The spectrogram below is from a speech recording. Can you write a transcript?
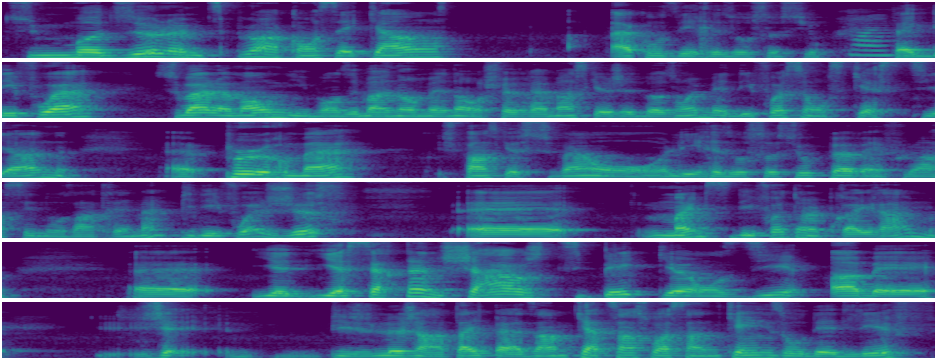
tu modules un petit peu en conséquence à cause des réseaux sociaux. Fait que des fois, souvent le monde ils vont dire ben non mais non, je fais vraiment ce que j'ai besoin, mais des fois si on se questionne euh, purement, je pense que souvent on, les réseaux sociaux peuvent influencer nos entraînements. Puis des fois juste euh, même si des fois tu as un programme, il y, a, y a certaines charges typiques qu'on se dit ah ben puis là j'ai en tête par exemple 475 au deadlift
